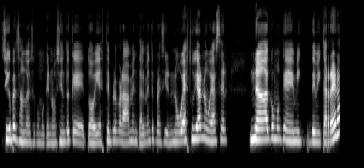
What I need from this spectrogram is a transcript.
sigo pensando eso, como que no siento que todavía esté preparada mentalmente para decir, no voy a estudiar, no voy a hacer nada como que de mi, de mi carrera,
